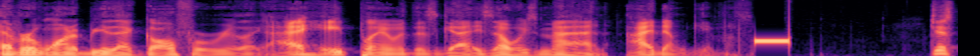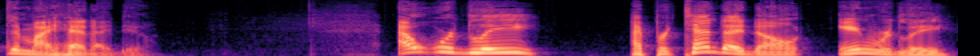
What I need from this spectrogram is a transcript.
ever want to be that golfer where you're like, I hate playing with this guy. He's always mad. I don't give a f- Just in my head, I do. Outwardly, I pretend I don't. Inwardly,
